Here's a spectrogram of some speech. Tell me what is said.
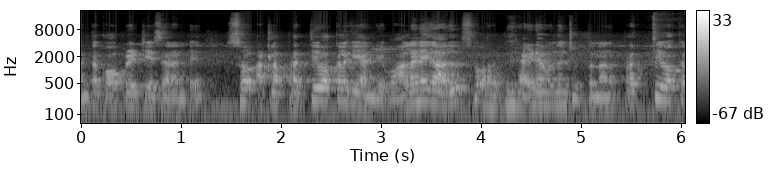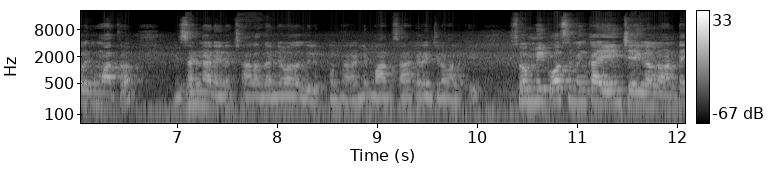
ఎంత కోఆపరేట్ చేశారంటే సో అట్లా ప్రతి ఒక్కరికి అండి వాళ్ళనే కాదు సో వాళ్ళ పేరు ఐడియా ఉందని చెప్తున్నాను. ప్రతి ఒక్కరికి మాత్రం నిజంగా నేను చాలా ధన్యవాదాలు తెలుపుకుంటున్నానండి మాకు సహకరించిన వాళ్ళకి. సో మీకోసం ఇంకా ఏం చేయగలను అంటే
